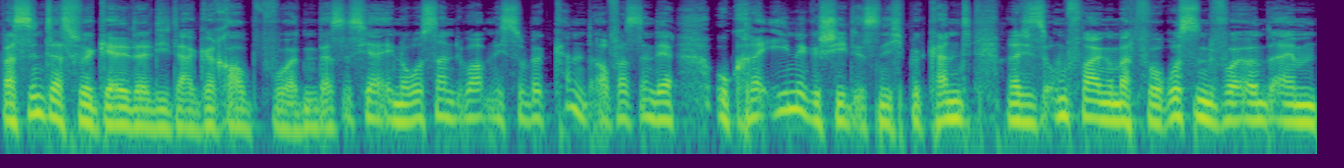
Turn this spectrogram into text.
Was sind das für Gelder, die da geraubt wurden? Das ist ja in Russland überhaupt nicht so bekannt. Auch was in der Ukraine geschieht, ist nicht bekannt. Man hat jetzt Umfragen gemacht vor Russen, vor irgendeinem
